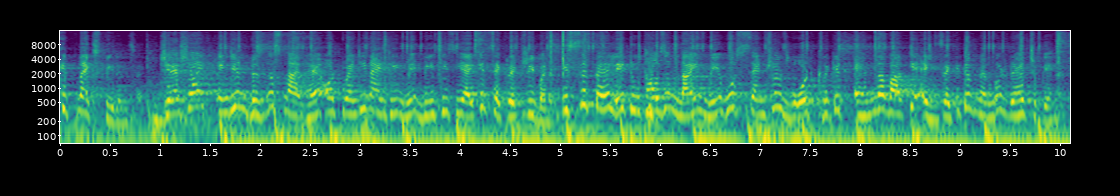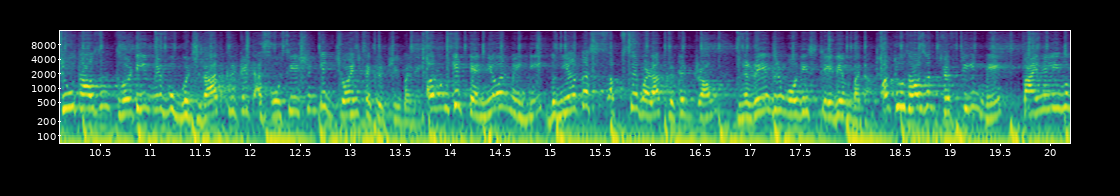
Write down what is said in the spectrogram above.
कितना एक्सपीरियंस है? जयशा एक इंडियन बिजनेसमैन है और 2019 में बीसीसीआई के सेक्रेटरी बने। इससे पहले 2009 में वो सेंट्रल बोर्ड क्रिकेट अहमदाबाद के एग्जीक्यूटिव मेंबर रह चुके हैं। 2013 में वो गुजरात क्रिकेट एसोसिएशन के ज्वाइंट सेक्रेटरी बने और उनके टेन्योर में ही दुनिया का सबसे बड़ा क्रिकेट ग्राउंड नरेंद्र मोदी स्टेडियम बना और 2015 में फाइनली वो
